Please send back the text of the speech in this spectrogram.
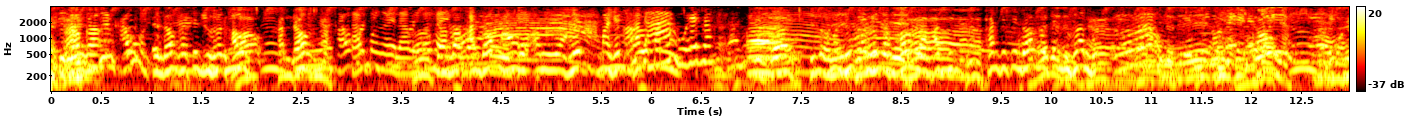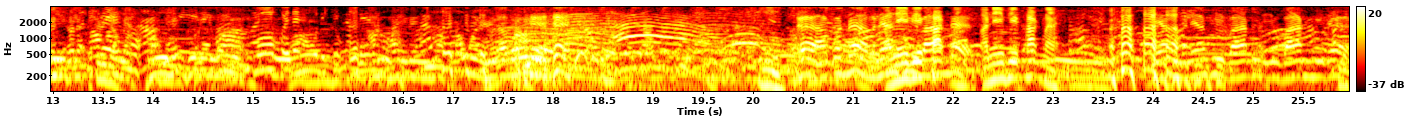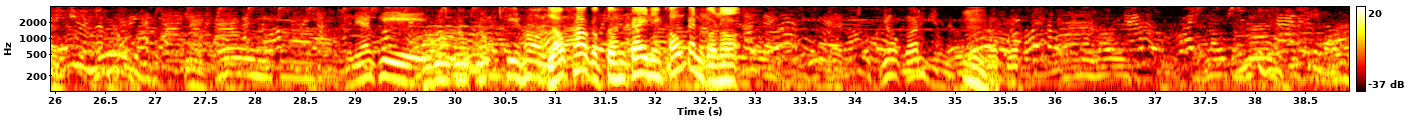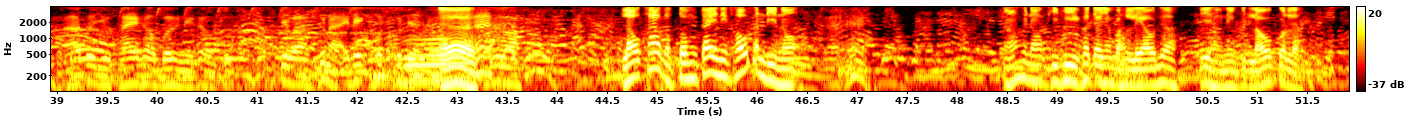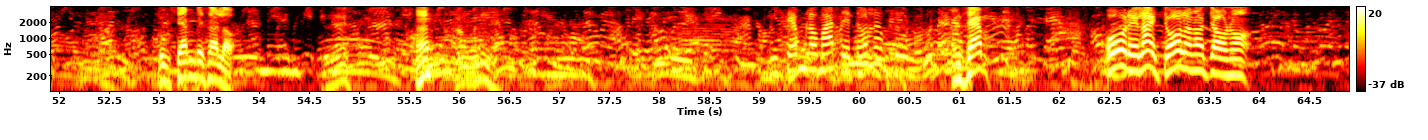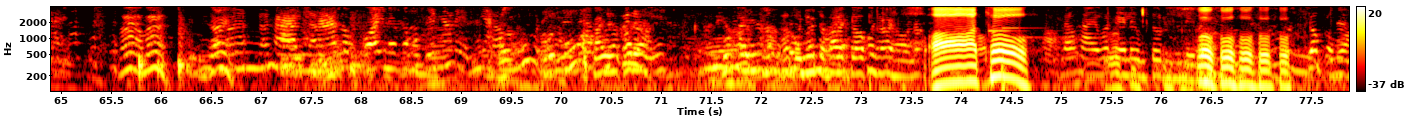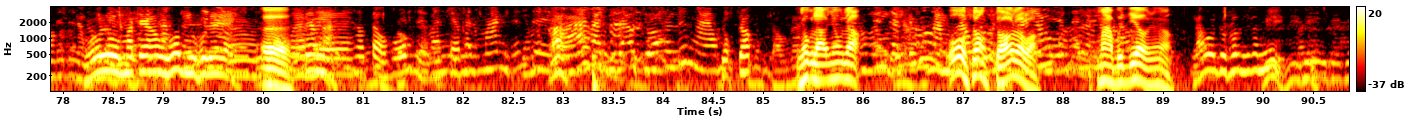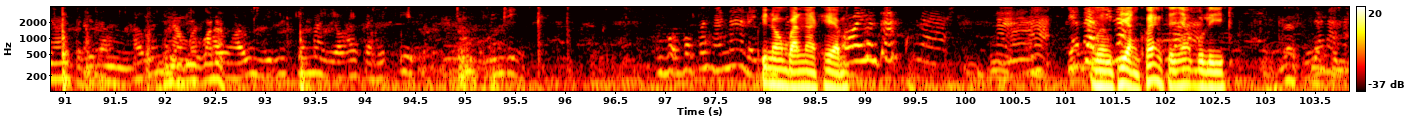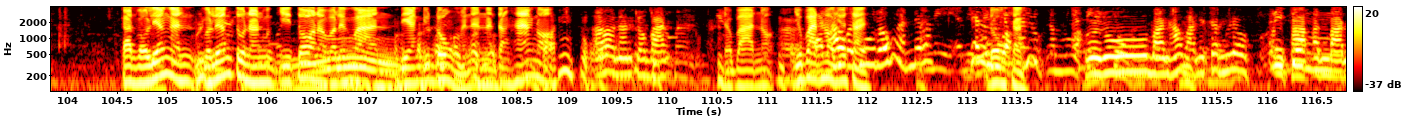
กินน้องก็กินน้องก็จะอยู่เขาคันดองเนี่ยเออแต่ว่าคันดองเนี่ยอันนี้เฮ็ดมาเฮ็ดเขามันเฮ็ดนะอ่ากินเลยคันนี้เขาคันคันจะกินดองก็จะอยู่เพื่อนน้องเนี่ยบ่ไปได้อืม เออเอาคนเด้อมันเนี้ยอันนี้พี่คักเด้นะออันนี้พี่คักนะเนี่ยมันเนี้ยพี่บ้านอยู่บ้านพี่เด้อมันเนี้ยพี่พี่ห่อแล้วข้าวกับตรงใกล้นี่เขากันก่อนเนาะยกก่อนอืมยกยกอ่าถ้าอยู่ใครเข้าเบิ่งนี่เขาคิดว่าผู้ไหนเล็กคนคนเดียวเออเราข้าวกับตรงใกล้นี่เขากันดีเนาะ เนาะพี่น้องพีทีเขาจะยังบันแล้วเถอะที่ทางนี้กินเหล้าก็เลยลูกแชมป์ไปซะเหรอฮะทำมานี่แซมเรามาแต่ต้นเริ่มต้นลุงแชมป์โอ้ได้ไล่จอแล้วเนาะเจ้าเนาะมามาใช่ถ้าบุญยศจะพาเจ้าคนไหนห่อนะอ๋อโทเราทายว่าได้เริ่มต้นโอ้โหโอ้โหโอ้โหโหลูกมาแต่เอาหัวอยู่คนเลยเออแซ่บน่ะเขาเต่าโฮมเดี๋ยวแซมฮะยกจักยกแล้วยกแล้วโอ้ช่องจอกแล้ววะมาบุญเดียวนี่เหรอเราอยู่เท่านี้ก็มีพี่น้องบ้านนาแคมเมืองเพียงแขวงสัญญบุรี การบ่เลี้ยงอันบ่เลี้ยงตัวนั้นเมื่อกี้ต้อนะบ่เลี้ยงว่าอันเลี้ยงอยุดงอันนั้นอันต่างหากเนาะเอาอันนั้นเจ้าบ้านเจ้าบ้านเนาะอยู่บ้านเฮาอยู่ไสดงใส่ เอออยู่บ้านเฮาบ้านนี้เส้นเลี้ยวอันนี้ฝากอันบ้าน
